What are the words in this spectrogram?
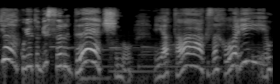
Дякую тобі сердечно. Я так захворів,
